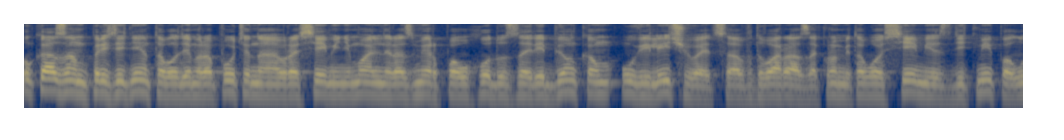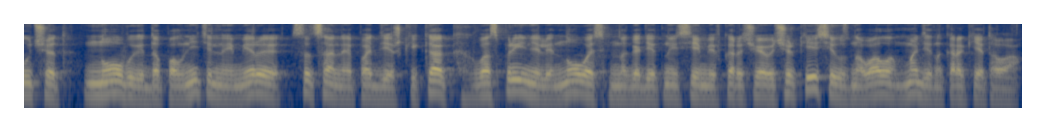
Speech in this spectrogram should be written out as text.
Указом президента Владимира Путина в России минимальный размер по уходу за ребенком увеличивается в два раза. Кроме того, семьи с детьми получат новые дополнительные меры социальной поддержки. Как восприняли новость многодетные семьи в Карачаево-Черкесии, узнавала Мадина Каракетова.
